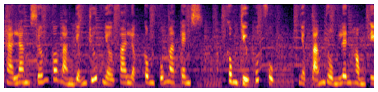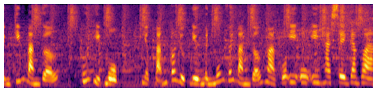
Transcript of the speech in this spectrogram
Hà Lan sớm có bàn dẫn trước nhờ pha lập công của Martens. Không chịu khuất phục, Nhật Bản rồn lên hòng tìm kiếm bàn gỡ. Cuối hiệp 1, Nhật Bản có được điều mình muốn với bàn gỡ hòa của Iui Hasegawa.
